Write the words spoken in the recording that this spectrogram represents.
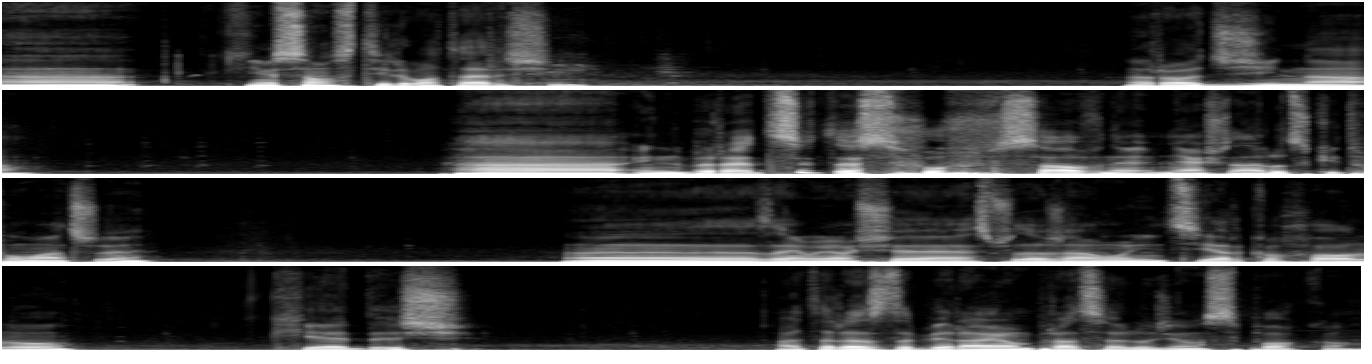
Eee, kim są Stillwatersi? Rodzina. Eee, inbrecy to jest chów wsowny, nie jak się na ludzki tłumaczy. Eee, zajmują się sprzedażą amunicji i alkoholu. Kiedyś. A teraz zabierają pracę ludziom. Spoko.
